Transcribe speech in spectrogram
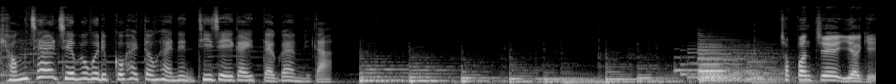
경찰 제복을 입고 활동하는 DJ가 있다고 합니다. 첫 번째 이야기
